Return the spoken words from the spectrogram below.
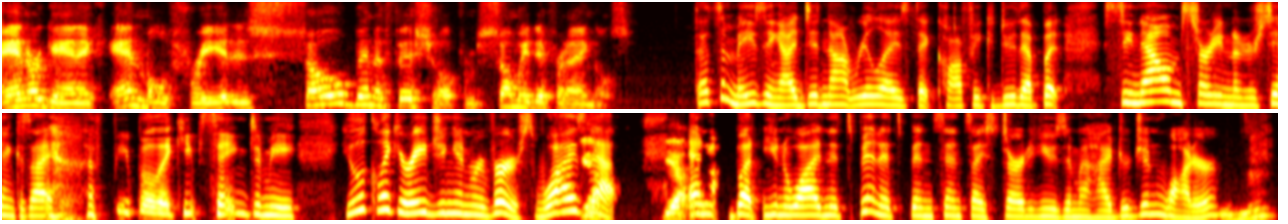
and organic and mold free, it is so beneficial from so many different angles. That's amazing. I did not realize that coffee could do that. But see, now I'm starting to understand because I have people that keep saying to me, "You look like you're aging in reverse. Why is Yeah. that?" Yeah. And but you know why? And it's been it's been since I started using my hydrogen water. Mhm.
